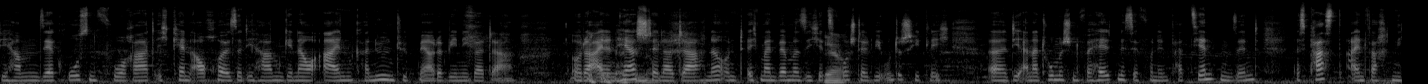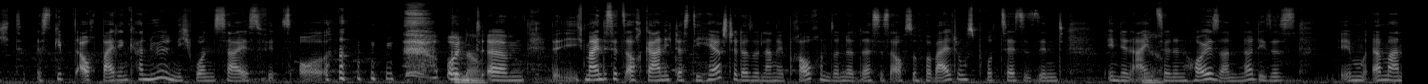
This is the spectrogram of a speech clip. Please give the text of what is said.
die haben einen sehr großen Vorrat. Ich kenne auch Häuser, die haben genau einen Kanülentyp mehr oder weniger da oder einen genau. Hersteller da. Ne? Und ich meine, wenn man sich jetzt ja. vorstellt, wie unterschiedlich äh, die anatomischen Verhältnisse von den Patienten sind, es passt einfach nicht. Es gibt auch bei den Kanülen nicht One Size Fits All. Und genau. ähm, ich meine das jetzt auch gar nicht, dass die Hersteller so lange brauchen, sondern dass es auch so Verwaltungsprozesse sind in den einzelnen ja. Häusern. Ne? Dieses immer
